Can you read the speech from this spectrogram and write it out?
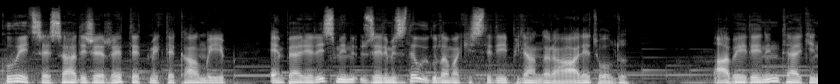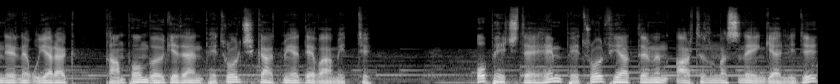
Kuveyt ise sadece reddetmekle kalmayıp, emperyalizmin üzerimizde uygulamak istediği planlara alet oldu. ABD'nin telkinlerine uyarak tampon bölgeden petrol çıkartmaya devam etti. OPEC'te hem petrol fiyatlarının artırılmasını engelledi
